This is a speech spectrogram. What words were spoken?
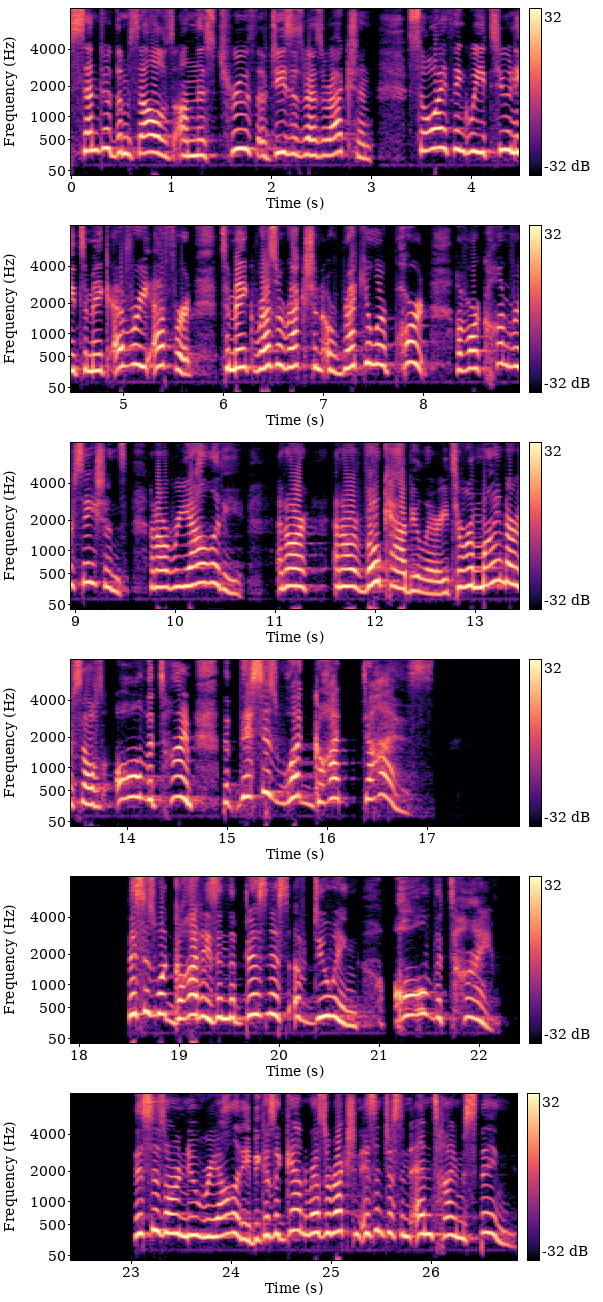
centered themselves on this truth of Jesus' resurrection, so I think we too need to make every effort to make resurrection a regular part of our conversations and our reality and our, and our vocabulary, to remind ourselves all the time that this is what God does. This is what God is in the business of doing all the time. This is our new reality because, again, resurrection isn't just an end times thing.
